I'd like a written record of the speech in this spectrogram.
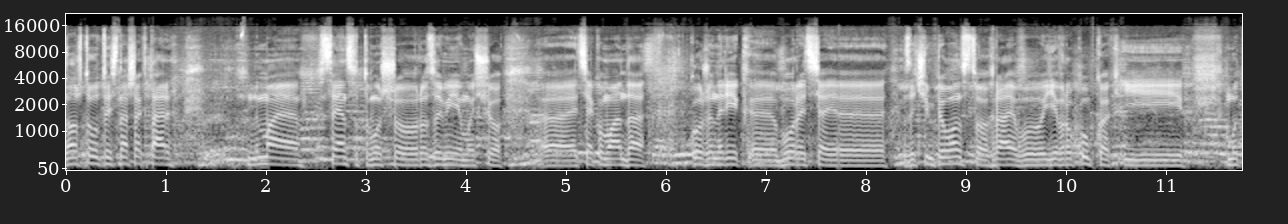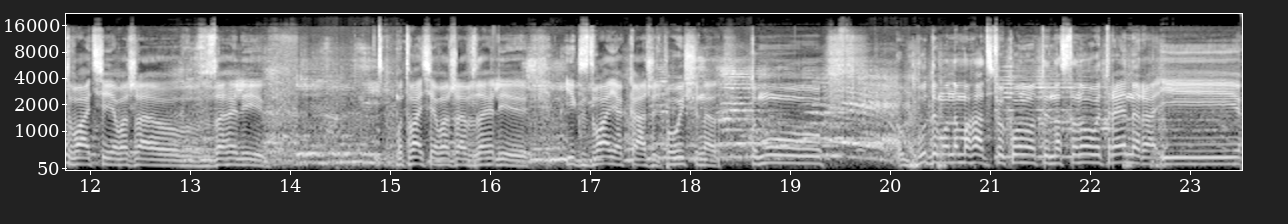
налаштовуватись на Шахтар немає сенсу, тому що розуміємо, що ця команда кожен рік бореться за чемпіонство, грає в Єврокубках і мотивація, я вважаю, взагалі. Мотивація я вважаю взагалі X2, як кажуть, повищена. Тому будемо намагатися виконувати настанови тренера і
